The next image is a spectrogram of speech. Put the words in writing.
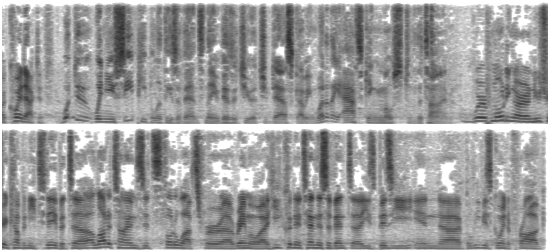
uh, quite active. What do when you see people at these events and they visit you at your desk? I mean, what are they asking most of the time? We're promoting our nutrient company today, but uh, a lot of times it's photo ops for uh, Remo. Uh, he couldn't attend this event. Uh, he's busy in, uh, I believe he's going to Prague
